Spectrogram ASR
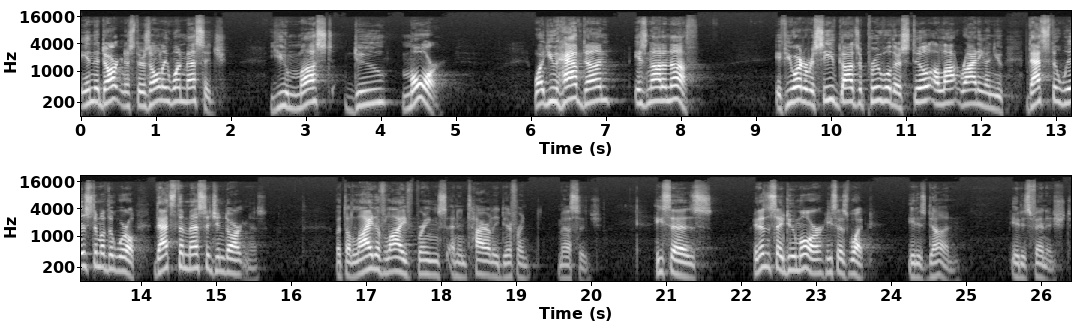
In the darkness, there's only one message you must do more. What you have done is not enough. If you are to receive God's approval, there's still a lot riding on you. That's the wisdom of the world. That's the message in darkness. But the light of life brings an entirely different message. He says, he doesn't say do more. He says what? It is done. It is finished.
